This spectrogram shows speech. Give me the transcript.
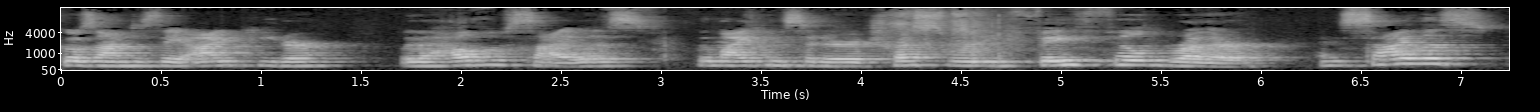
Goes on to say, I, Peter, with the help of Silas, whom I consider a trustworthy, faith filled brother, and Silas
